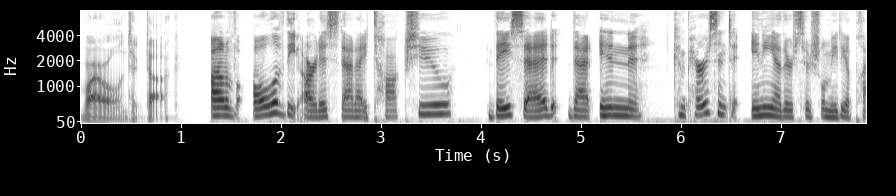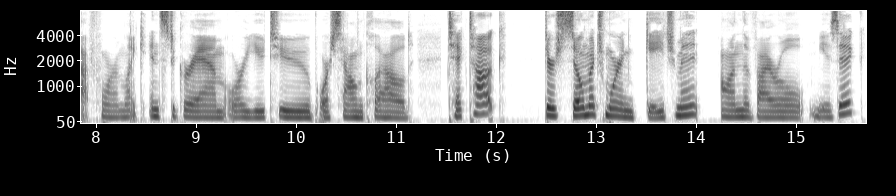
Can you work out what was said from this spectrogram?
viral on TikTok? Out of all of the artists that I talked to, they said that in comparison to any other social media platform like Instagram or YouTube or SoundCloud, TikTok, there's so much more engagement on the viral music.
